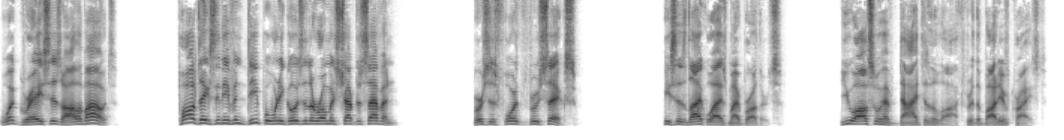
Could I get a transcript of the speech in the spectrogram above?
what grace is all about. Paul takes it even deeper when he goes into Romans chapter 7, verses 4 through 6. He says, Likewise, my brothers, you also have died to the law through the body of Christ,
